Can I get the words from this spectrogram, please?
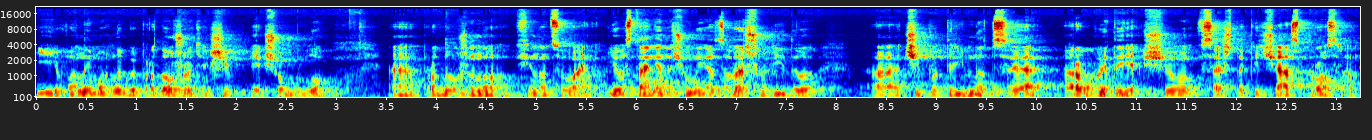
І вони могли би продовжувати, якщо, якщо було е, продовжено фінансування. І останнє, на чому я завершу відео, чи потрібно це робити, якщо все ж таки час просраний.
